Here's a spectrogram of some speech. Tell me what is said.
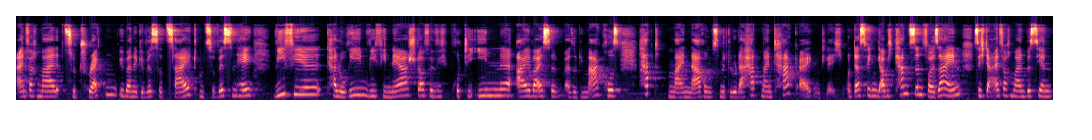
einfach mal zu tracken über eine gewisse Zeit, um zu wissen, hey, wie viel Kalorien, wie viel Nährstoffe, wie viel Proteine, Eiweiße, also die Makros hat mein Nahrungsmittel oder hat mein Tag eigentlich? Und deswegen glaube ich, kann es sinnvoll sein, sich da einfach mal ein bisschen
